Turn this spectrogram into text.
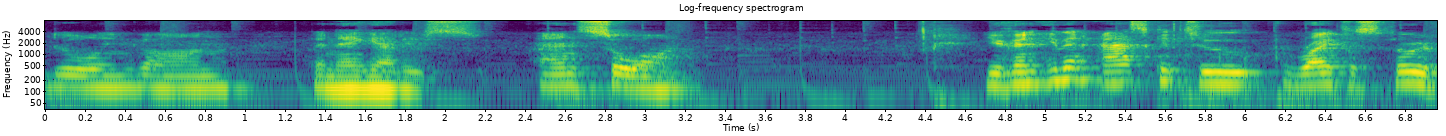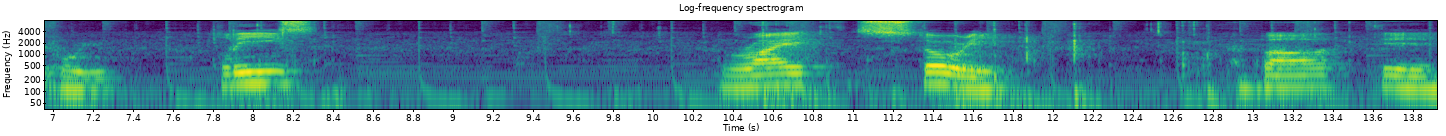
dwelling on the negatives and so on. You can even ask it to write a story for you. Please write story about the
